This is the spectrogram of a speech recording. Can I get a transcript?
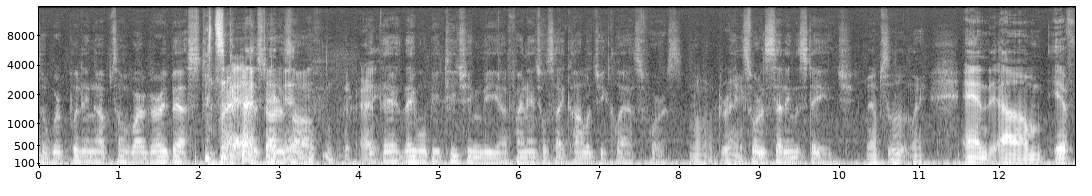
so we're putting up some of our very best to start us off. Right. They they will be teaching the uh, financial psychology class for us, Oh, great. sort of setting the stage. Absolutely. And um, if,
